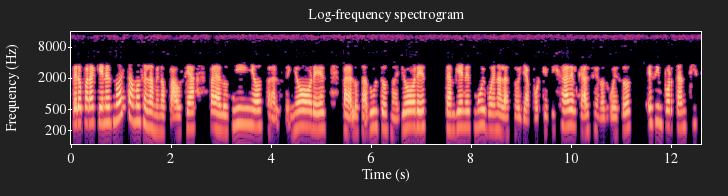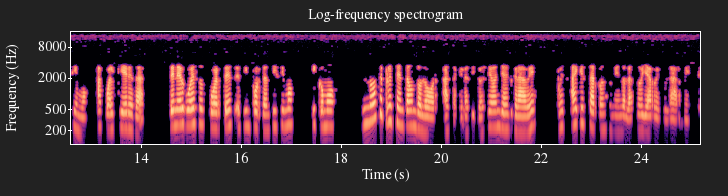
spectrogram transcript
Pero para quienes no estamos en la menopausia, para los niños, para los señores, para los adultos mayores, también es muy buena la soya porque fijar el calcio en los huesos es importantísimo a cualquier edad. Tener huesos fuertes es importantísimo y como no se presenta un dolor hasta que la situación ya es grave, pues hay que estar consumiendo la soya regularmente.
